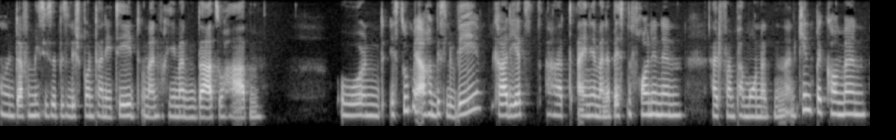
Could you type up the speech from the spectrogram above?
Und da vermisse ich so ein bisschen die Spontanität und einfach jemanden da zu haben. Und es tut mir auch ein bisschen weh. Gerade jetzt hat eine meiner besten Freundinnen halt vor ein paar Monaten ein Kind bekommen.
